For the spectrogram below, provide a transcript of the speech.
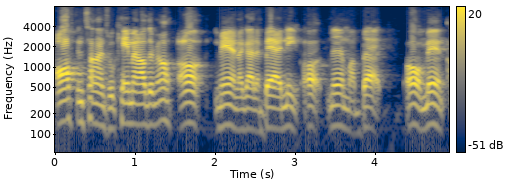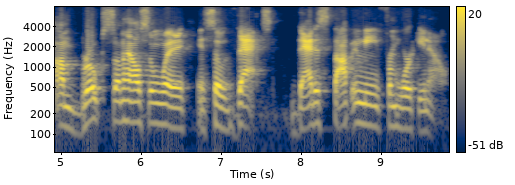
Oftentimes, what came out of their mouth, Oh man, I got a bad knee. Oh man, my back. Oh man, I'm broke somehow, some way. And so that that is stopping me from working out.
